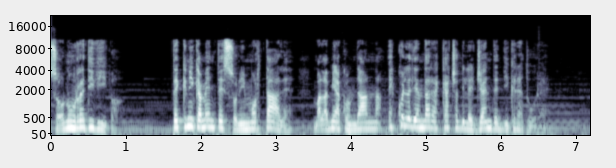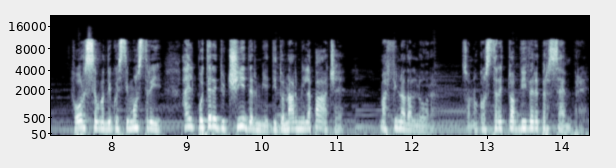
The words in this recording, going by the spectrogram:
Sono un redivivo. Tecnicamente sono immortale, ma la mia condanna è quella di andare a caccia di leggende e di creature. Forse uno di questi mostri ha il potere di uccidermi e di donarmi la pace, ma fino ad allora sono costretto a vivere per sempre.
